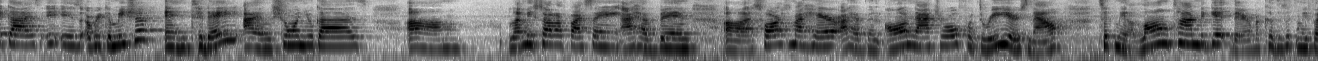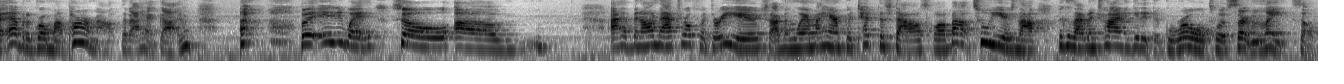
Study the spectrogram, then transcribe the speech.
guys it is Arika Misha and today I am showing you guys um, let me start off by saying I have been uh, as far as my hair I have been all natural for three years now. Took me a long time to get there because it took me forever to grow my perm out that I had gotten. But anyway so um, I have been all natural for three years. I've been wearing my hair in protective styles for about two years now because I've been trying to get it to grow to a certain length. So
